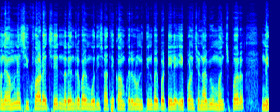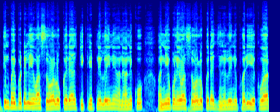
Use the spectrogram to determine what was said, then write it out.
અને અમને શીખવાડે છે. નરેન્દ્રભાઈ મોદી સાથે કામ કરેલું નીતિનભાઈ પટેલે એ પણ જણાવ્યું મંચ પર. નીતિનભાઈ પટેલે એવા સવાલો કર્યા ટિકિટને લઈને અને અનેકો અન્ય પણ એવા સવાલો કર્યા જેને લઈને ફરી એકવાર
